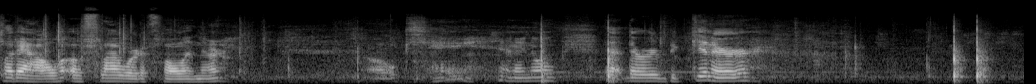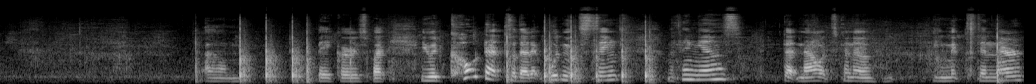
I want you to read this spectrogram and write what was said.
pladow of flour to fall in there. Okay, and I know that there are beginner um, bakers, but you would coat that so that it wouldn't sink. The thing is that now it's going to be mixed in there,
